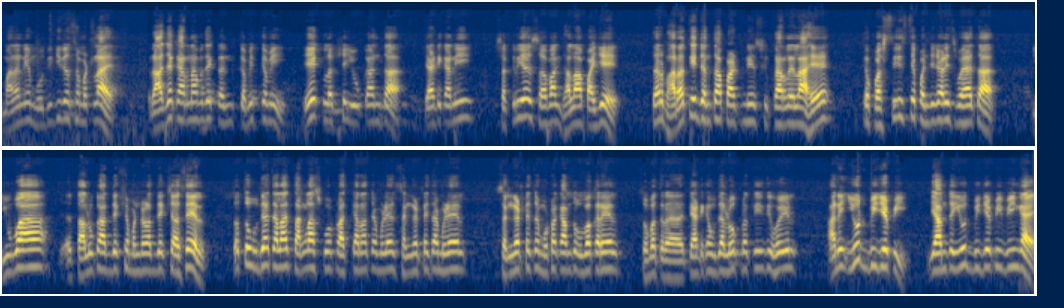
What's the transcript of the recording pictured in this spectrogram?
माननीय मोदीजीने असं म्हटलं आहे राजकारणामध्ये कमीत कमी एक लक्ष युवकांचा त्या ठिकाणी सक्रिय सहभाग झाला पाहिजे. तर भारतीय जनता पार्टीने स्वीकारलेला आहे की पस्तीस ते पंचेचाळीस वयाचा युवा तालुका अध्यक्ष मंडळाध्यक्ष असेल तर तो उद्या त्याला चांगला स्कोप राजकारणाचा मिळेल संघटनेचा मिळेल संघटनेचं मोठं काम तो उभं करेल. सोबत त्या ठिकाणी उद्या लोकप्रतिनिधी होईल. आणि युथ बी जे पी जे आमचं युथ बी जे पी विंग आहे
